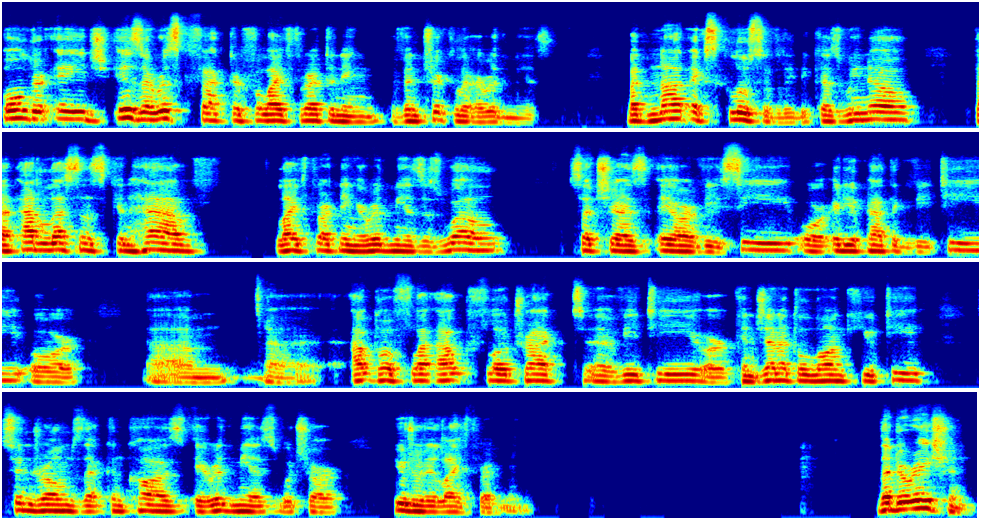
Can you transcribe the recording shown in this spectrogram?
older age is a risk factor for life-threatening ventricular arrhythmias, but not exclusively because we know that adolescents can have life-threatening arrhythmias as well, such as ARVC or idiopathic VT or um, uh, outflow, outflow tract uh, VT or congenital long QT syndromes that can cause arrhythmias, which are usually life-threatening. The duration.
